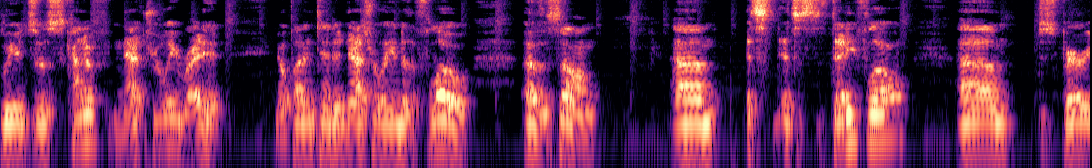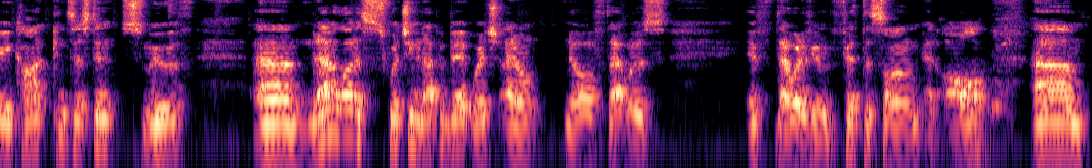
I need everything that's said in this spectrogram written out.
leads us kind of naturally right it, no pun intended, naturally into the flow of the song. Um, it's it's a steady flow, um, just very con- consistent, smooth. Um, not a lot of switching it up a bit, which I don't know if that was if that would have even fit the song at all. Um,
